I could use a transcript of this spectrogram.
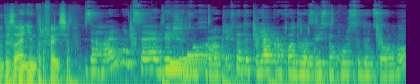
в дизайні інтерфейсів. Загально це більше двох років. Ну, типу, я проходила, звісно, курси до цього.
